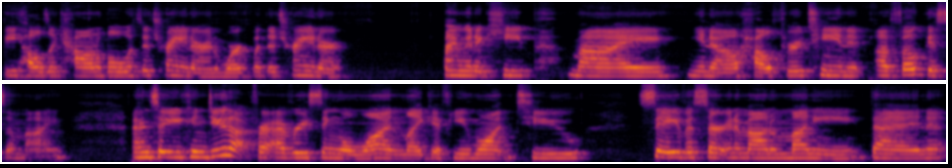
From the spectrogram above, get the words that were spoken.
be held accountable with a trainer and work with a trainer. I'm going to keep my, you know, health routine a focus of mine. And so you can do that for every single one. Like if you want to save a certain amount of money, then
